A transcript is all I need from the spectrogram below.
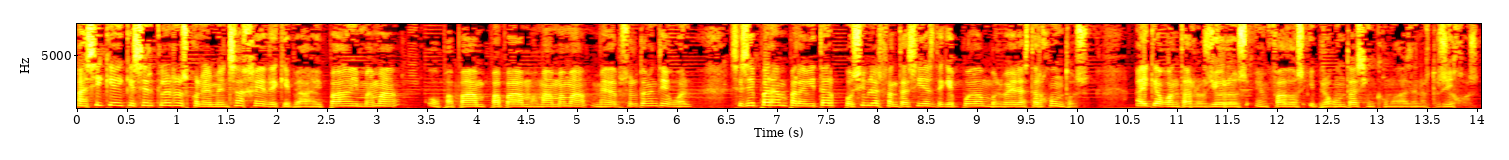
Así que hay que ser claros con el mensaje de que papá y mamá, o papá, papá, mamá, mamá, me da absolutamente igual, se separan para evitar posibles fantasías de que puedan volver a estar juntos. Hay que aguantar los lloros, enfados y preguntas incómodas de nuestros hijos.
